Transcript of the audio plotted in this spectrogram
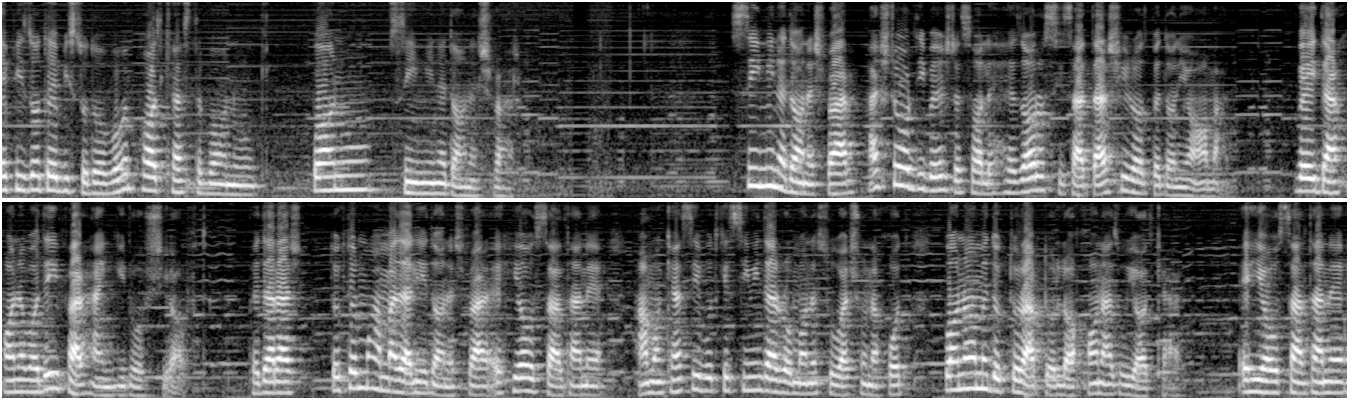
اپیزود 22 پادکست بانوگ بانو سیمین دانشور. سیمین دانشور 8 اردیبهشت سال 1300 در شیراز به دنیا آمد. وی در خانواده فرهنگی رشد یافت. پدرش دکتر محمد علی دانشور احیا و سلطنه همان کسی بود که سیمین در رمان سوشون خود با نام دکتر عبدالله خان از او یاد کرد. احیا و سلطنه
